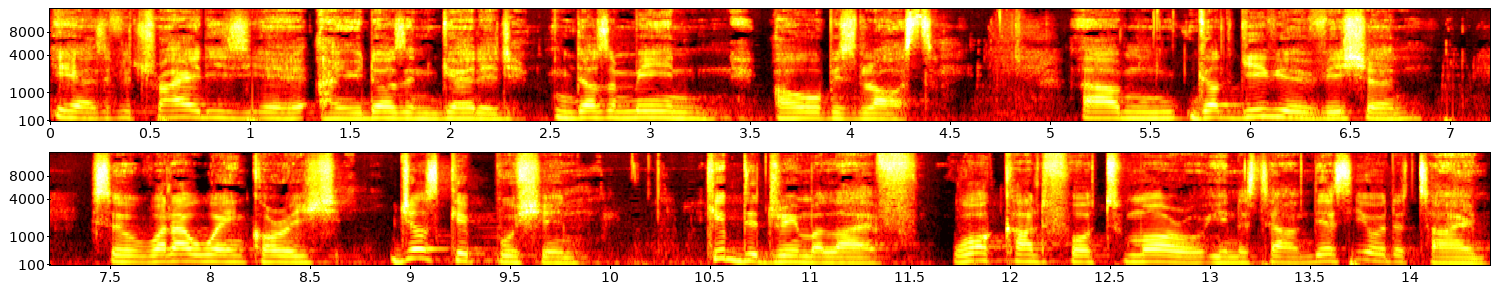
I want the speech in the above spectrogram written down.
yes, if you try this year and you doesn't get it, it doesn't mean I hope is lost. Um, God gave you a vision, so what I would encourage, just keep pushing, keep the dream alive. Work hard for tomorrow. You understand? There's here all the time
